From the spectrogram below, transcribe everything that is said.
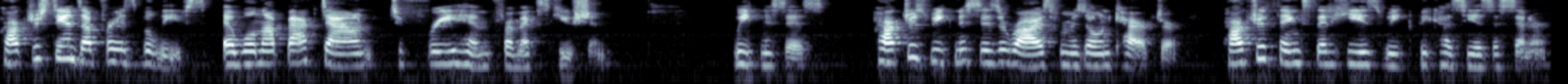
Proctor stands up for his beliefs and will not back down to free him from execution. Weaknesses. Proctor's weaknesses arise from his own character. Proctor thinks that he is weak because he is a sinner.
